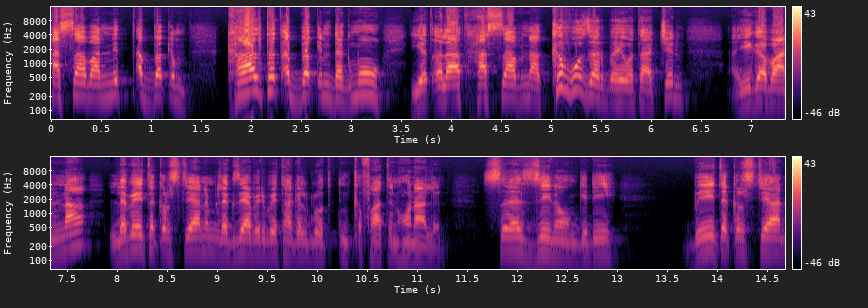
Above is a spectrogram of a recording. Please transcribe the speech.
ሐሳብ አንጠበቅም። ካልተጠበቅን ደግሞ የጠላት ሐሳብና ክፉ ዘር በሕይወታችን ይገባና ለቤተ ክርስቲያንም ለእግዚአብሔር ቤት አገልግሎት እንቅፋት እንሆናለን። ስለዚህ ነው እንግዲህ ቤተ ክርስቲያን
